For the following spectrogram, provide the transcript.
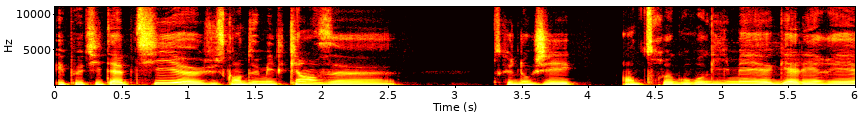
Et petit à petit, euh, jusqu'en 2015, euh, parce que donc j'ai, entre gros guillemets, galéré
